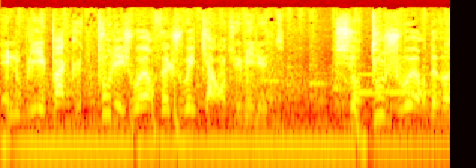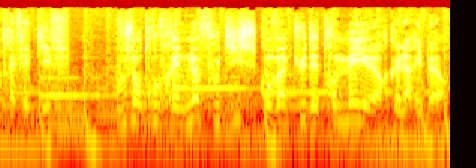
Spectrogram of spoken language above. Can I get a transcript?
Et n'oubliez pas que tous les joueurs veulent jouer 48 minutes. Sur 12 joueurs de votre effectif, vous en trouverez 9 ou 10 convaincus d'être meilleurs que Larry Bird.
